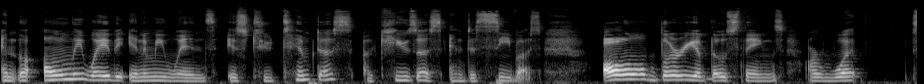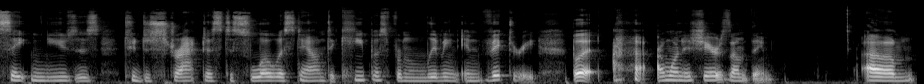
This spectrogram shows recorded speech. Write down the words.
And the only way the enemy wins is to tempt us, accuse us, and deceive us. All three of those things are what Satan uses to distract us, to slow us down, to keep us from living in victory. But I, I want to share something. Um,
